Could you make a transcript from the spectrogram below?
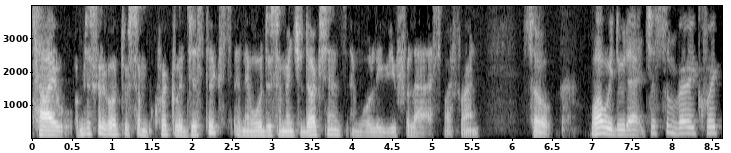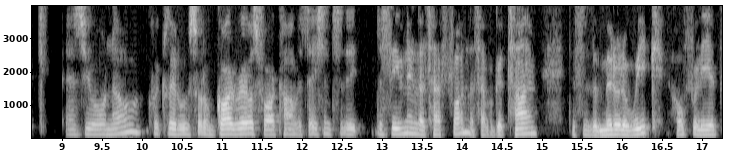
Ty, I'm just going to go through some quick logistics and then we'll do some introductions and we'll leave you for last, my friend. So while we do that, just some very quick, as you all know, quick little sort of guardrails for our conversation today this evening. Let's have fun. Let's have a good time. This is the middle of the week. Hopefully, it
